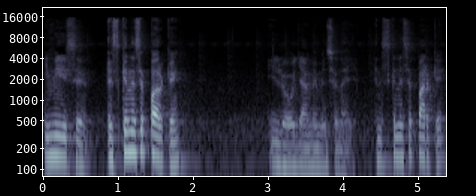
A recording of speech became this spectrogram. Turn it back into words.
Y me dice, es que en ese parque, y luego ya me menciona ella, es que en ese parque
